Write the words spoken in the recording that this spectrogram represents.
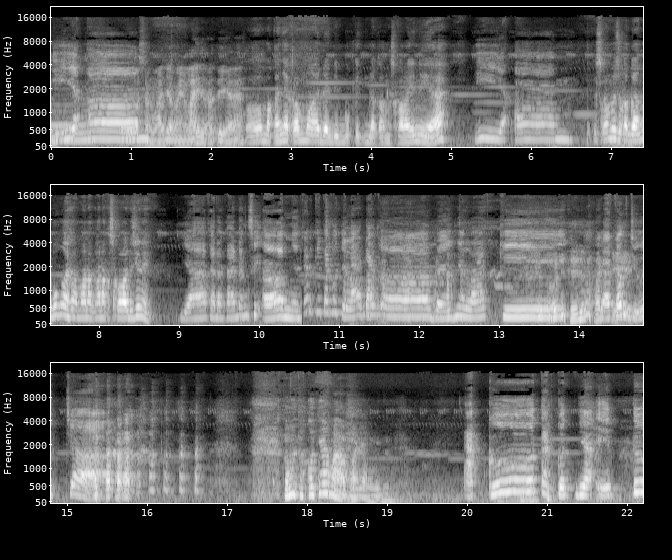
Iya Oh, om. sama aja sama yang lain berarti ya. Oh, makanya kamu ada di bukit belakang sekolah ini ya? Iya om. Terus kamu suka ganggu nggak sama anak-anak sekolah di sini? Ya kadang-kadang sih om, kan kita kuntilanak om, bayinya laki. Lakon cuca. Kamu takutnya apa apa kamu tuh? Aku takutnya itu,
